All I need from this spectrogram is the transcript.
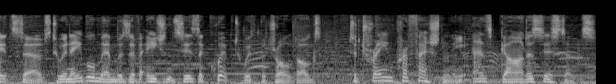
It serves to enable members of agencies equipped with patrol dogs to train professionally as guard assistants.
